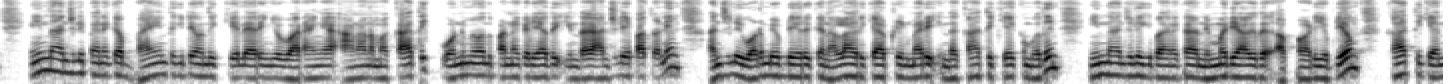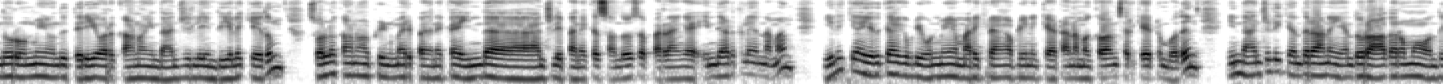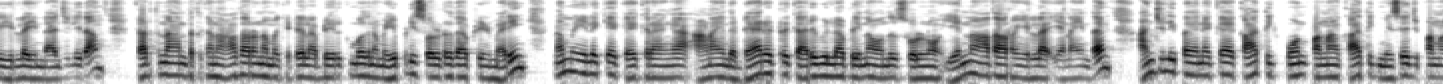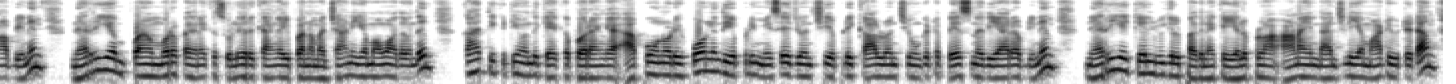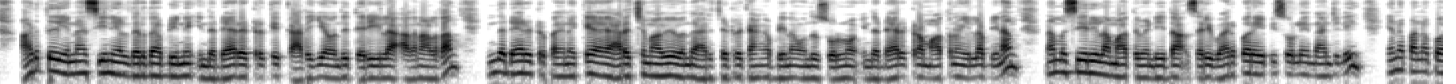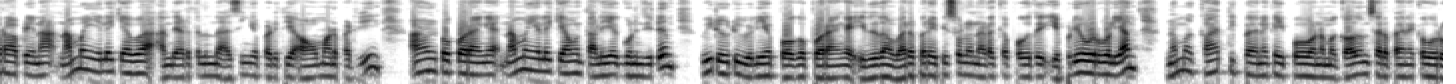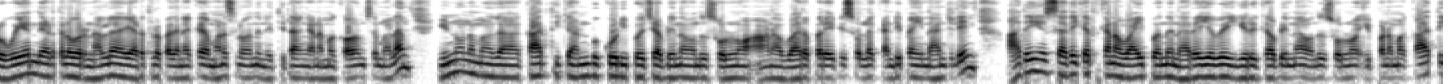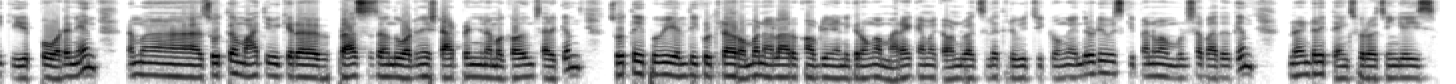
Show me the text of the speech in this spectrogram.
இந்த அஞ்சலி பையனுக்கு பயந்துக்கிட்டே வந்து கீழே இறங்கி வராங்க. ஆனால் நம்ம கார்த்திக் ஒன்றுமே வந்து பண்ண கிடையாது. இந்த அஞ்சலியை பார்த்தோன்னே அஞ்சலி உடம்பு எப்படி இருக்குது நல்லா இருக்கே அப்படின்னு மாதிரி இந்த கார்த்திக் கேட்கும்போது இந்த அஞ்சலிக்கு பார்த்தீங்கன்னாக்கா நிம்மதியாகுது அப்பாடி எப்படியோ கார்த்திக் எந்த ஒரு உண்மையும் வந்து தெரிய வர இந்த அஞ்சலி இந்த இலக்கியம் எதுவும் சொல்ல காணோம் அப்படின்னு மாதிரி பார்த்தீங்கன்னாக்கா இந்த அஞ்சலி பார்த்தீங்கன்னாக்கா சந்தோஷப்படுறாங்க. இந்த இடத்துல நம்ம இலக்கியா எதுக்காக இப்படி உண்மையை மறைக்கிறாங்க அப்படின்னு கேட்டால் நம்ம கவர்ம் சார் கேட்டும்போது இந்த அஞ்சலிக்கு எதிரான எந்த ஒரு ஆதாரமும் வந்து இல்லை. இந்த அஞ்சலி தான் கடத்தினான்றதுக்கான ஆதாரம் நம்ம கிட்ட இல்லை. அப்படி இருக்கும்போது நம்ம எப்படி சொல்கிறது அப்படின்னு மாதிரி நம்ம இலக்கியா கேட்குறாங்க ஆனால் இந்த டேரக்டருக்கு அறிவில்லை அப்படின்னு தான் வந்து சொல்லணும். என்ன ஆதாரம் இல்லை? ஏன்னா இந்த அஞ்சலி பதினக்க கார்த்திக் ஃபோன் பண்ணா கார்த்திக் மெசேஜ் பண்ணா அப்படின்னு நிறைய முறை பதினக்க சொல்லியிருக்காங்க. இப்போ நம்ம ஜானிகமாவும் அதை வந்து கார்த்திக்கிட்டையும் வந்து கேட்க போகிறாங்க அப்போ உன்னுடைய ஃபோன்லேருந்து எப்படி மெசேஜ் வந்துச்சு எப்படி கால் வந்துச்சு உங்ககிட்ட பேசுனது யார் அப்படின்னு நிறைய கேள்விகள் பதினக்க எழுப்பலாம். ஆனால் இந்த அஞ்சலியை மாட்டி விட்டுட்டா அடுத்து என்ன சீன் எழுதுறது அப்படின்னு இந்த டேரக்டருக்கு கதையே வந்து தெரியல. அதனால தான் இந்த டேரக்டர் பதினக்க அரைச்சமாகவே வந்து அரைச்சிட்டு இருக்காங்க அப்படின்னு தான் வந்து சொல்லணும். இந்த டேரக்டரை மாற்றணும் இல்லை அப்படின்னா நம்ம சீரியலை மாற்ற வேண்டியது தான் சரி வரப்போகிற எபிசோடில் இந்த அஞ்சலி என்ன பண்ண போகிறா அப்படின்னா நம்ம இலக்கியாவை அந்த இடத்துல இருந்து அசிங்கப்படுத்தி அவமானப்படுத்தி அனுப்ப போகிறாங்க நம்ம இலக்கியாவும் தலையை குனிஞ்சிட்டு வீட்டை விட்டு வெளியே போக போகிறாங்க இதுதான் வரப்போகிற எபிசோடில் நடக்க போகுது. எப்படியோ ஒரு வழியாக நம்ம கார்த்திக் பதினக்க இப்போது நம்ம கௌதம் சார் பதினக்க ஒரு உயர்ந்த இடத்துல ஒரு நல்ல இடத்துல பதினக்க மனசில் வந்து நிறுத்திட்டாங்க. நம்ம கௌதம் சார் மேலே இன்னும் நம்ம கார்த்திக் அன்பு கூடி போச்சு அப்படின்னு தான் வந்து சொல்லணும். ஆனால் வரப்போகிற எபிசோடில் கண்டிப்பாக இந்த அஞ்சலி அதையும் சிதைக்கிறதுக்கான வாய்ப்பு வந்து நிறையவே இருக்குது அப்படின்னு தான் வந்து சொல்லணும். இப்போ நம்ம கார்த்திக் இப்போ உடனே நம்ம சொத்தை மாற்றி வைக்கிற ப்ராசஸை வந்து உடனே ஸ்டார்ட் பண்ணி நம்ம கௌதம் சாருக்கு சொத்தை இப்போவே எழுதி கொடுத்துட்டா ரொம்ப நல்லா இருக்கும் அப்படின்னு நினைக்கிறவங்க மறைக்காமல் கமெண்ட் பாக்ஸில் தெரிவிச்சுக்கோங்க. இந்த வீடியோ ஸ்கிப் பண்ணாமல் முழுசாக பார்த்ததுக்கு நன்றி. தேங்க்ஸ் ஃபார் வாட்சிங் கைஸ்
